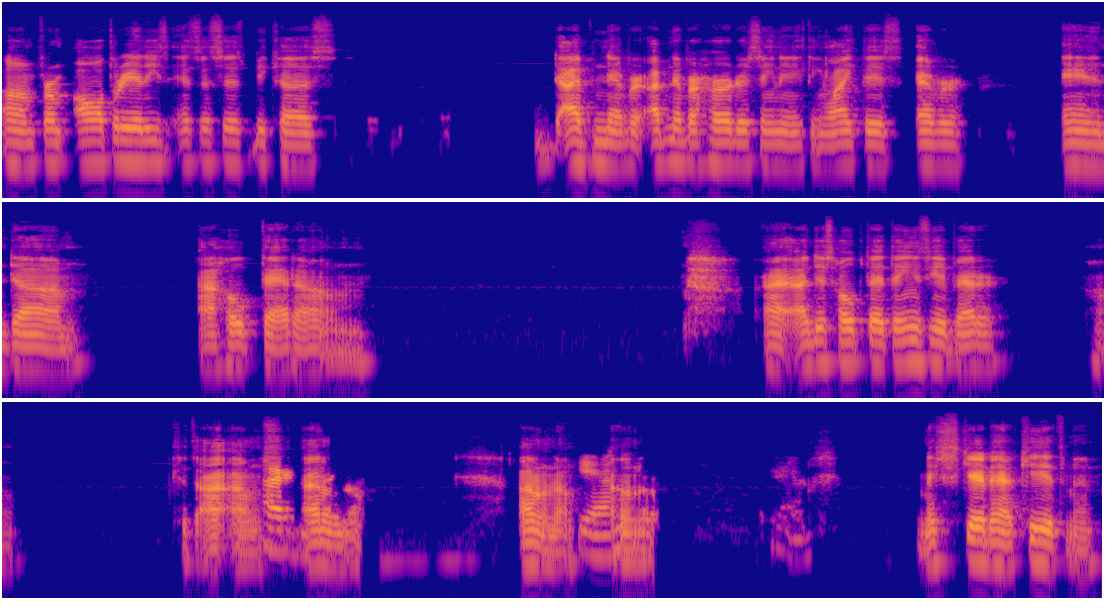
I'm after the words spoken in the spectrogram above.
um from all three of these instances because I've never I've never heard or seen anything like this ever. And um I hope that um I, I just hope that things get better. Um, cause I I don't I I don't know. I don't know. Yeah. I don't know. Yeah. Makes you scared to have kids, man.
